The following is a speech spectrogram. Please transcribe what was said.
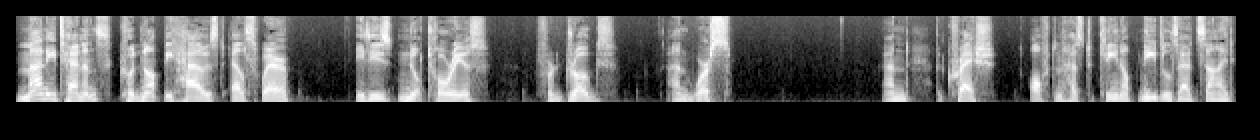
Many tenants could not be housed elsewhere it is notorious for drugs and worse. And the creche often has to clean up needles outside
